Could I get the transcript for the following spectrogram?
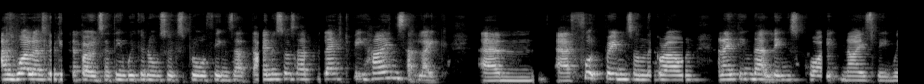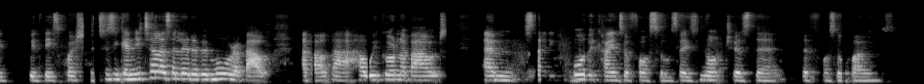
as well as looking at bones, I think we can also explore things that dinosaurs have left behind, like um, uh, footprints on the ground. And I think that links quite nicely with with this question. Susie, can you tell us a little bit more about about that? How we've gone about um, studying all the kinds of fossils. So it's not just the, the fossil bones.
